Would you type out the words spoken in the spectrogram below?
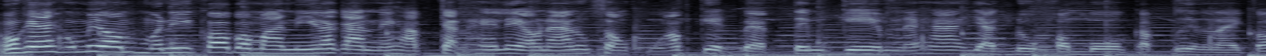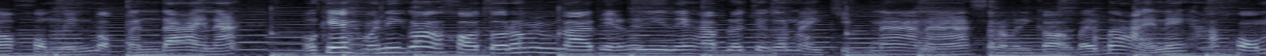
โอเคคุณผู้ชมวันนี้ก็ประมาณนี้แล้วกันนะครับ จัดให้แล้วนะ ลูกสองของอัปเกรดแบบเต็มเกมนะฮะ อยากดูคอมโบกับปืนอะไรก็คอมเมนต์บอกกันได้นะ โอเค วันนี้ก็ขอตัวรับเวลาเพียงเท่านี้นะครับ แล้วเจอกันใหม่คลิปหน้านะสำหรับวันนี้ก็บ๊ายบายนะครับผม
